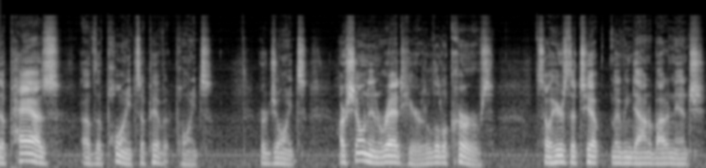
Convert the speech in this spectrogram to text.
the paths of the points, the pivot points or joints, are shown in red here, the little curves. So here's the tip moving down about an inch.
